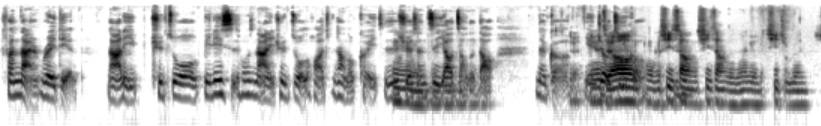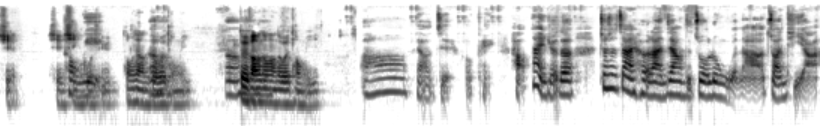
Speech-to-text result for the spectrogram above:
芬兰、瑞典哪里去做，比利时或是哪里去做的话，基本上都可以。只是学生自己要找得到那个研究机构。我们系上系上的那个系主任写。写信过去，通常都会同意，对方通常都会同意。哦，了解。OK，好，那你觉得就是在荷兰这样子做论文啊、专题啊，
